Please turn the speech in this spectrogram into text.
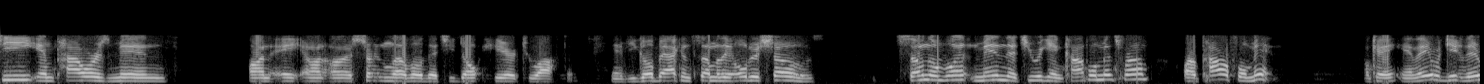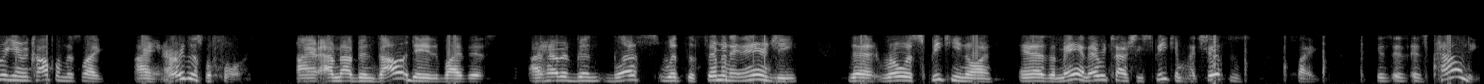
She empowers men on a on, on a certain level that you don't hear too often. And if you go back in some of the older shows, some of the men that you were getting compliments from are powerful men. Okay, and they were gi- they were giving compliments like, "I ain't heard this before. I, I've not been validated by this. I haven't been blessed with the feminine energy that Ro is speaking on." And as a man, every time she's speaking, my chest is like, it's, it's, it's pounding.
